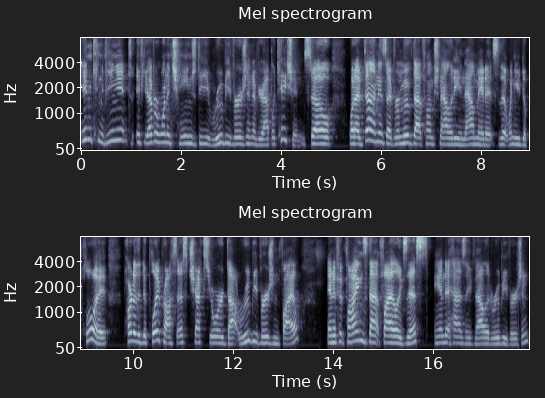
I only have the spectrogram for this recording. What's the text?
inconvenient if you ever want to change the Ruby version of your application. So what I've done is I've removed that functionality and now made it so that when you deploy, part of the deploy process checks your .ruby version file. And if it finds that file exists and it has a valid Ruby version,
